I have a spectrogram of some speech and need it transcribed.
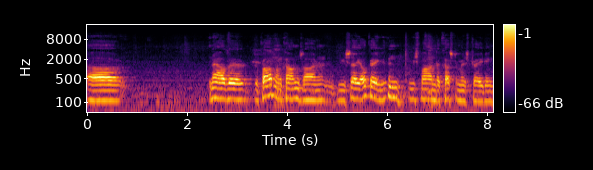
Uh, Now, the, the problem comes on, you say, okay, you can respond to customers trading.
